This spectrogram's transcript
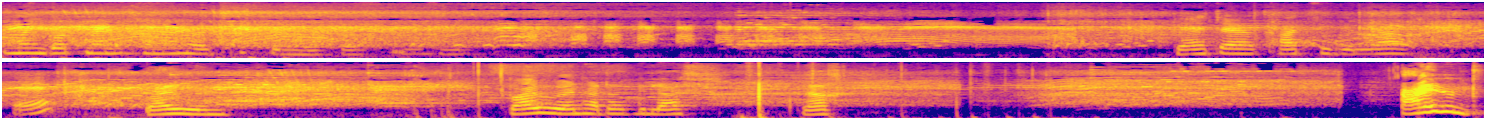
Oh mein Gott, meine Kanone hat trotzdem geschossen. Wer hat da gerade so gelacht? Hä? Byron. Byron hat er gelacht. Gelacht. Ein und.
